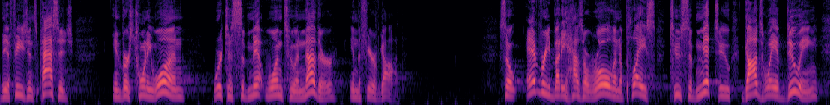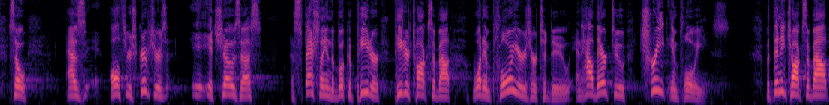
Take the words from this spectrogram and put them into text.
the Ephesians passage in verse 21, we're to submit one to another in the fear of God. So everybody has a role and a place to submit to God's way of doing. So, as all through scriptures, it shows us, especially in the book of Peter, Peter talks about what employers are to do and how they're to treat employees. But then he talks about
